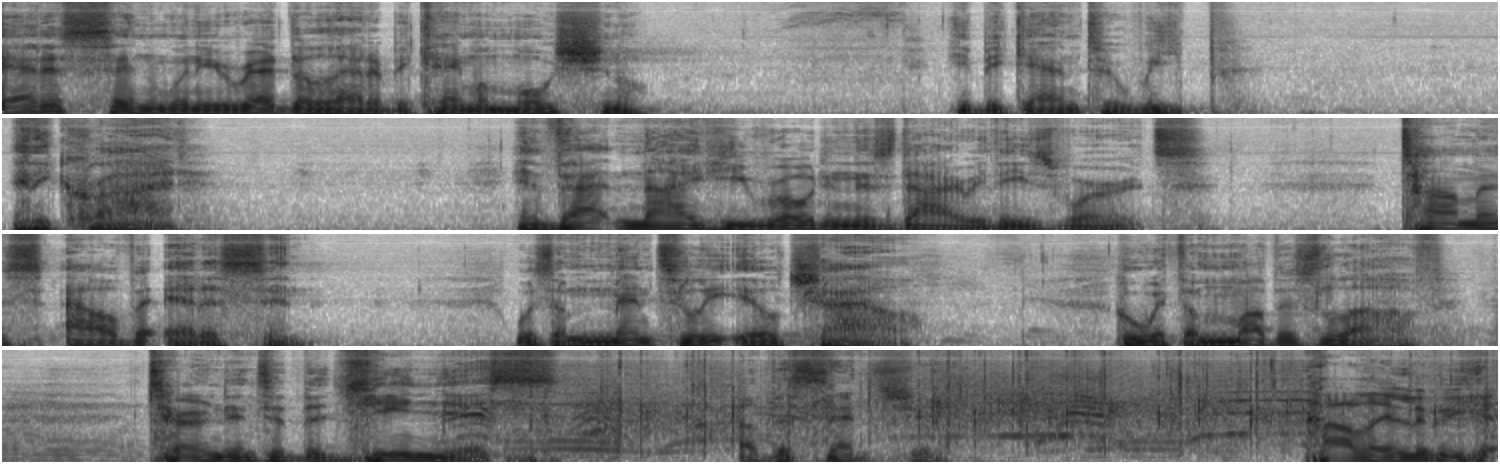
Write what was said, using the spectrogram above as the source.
Edison, when he read the letter, became emotional. He began to weep and he cried. And that night, he wrote in his diary these words Thomas Alva Edison was a mentally ill child who, with a mother's love, turned into the genius of the century. Hallelujah.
